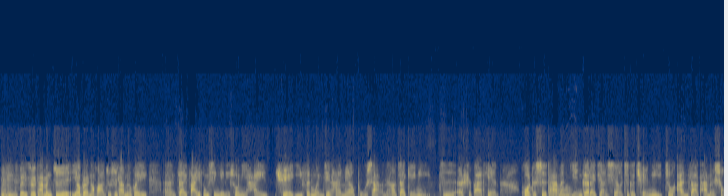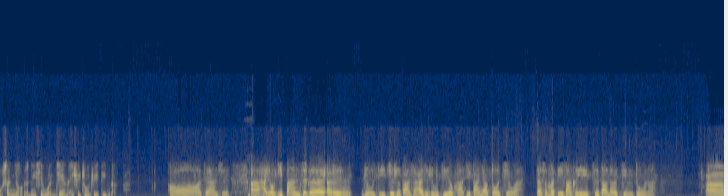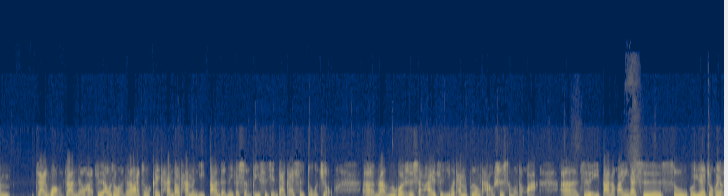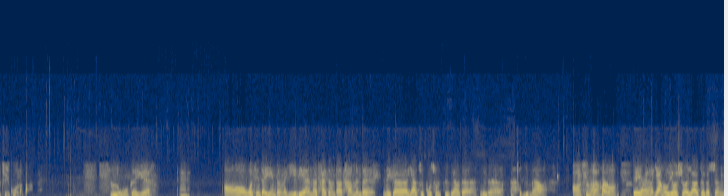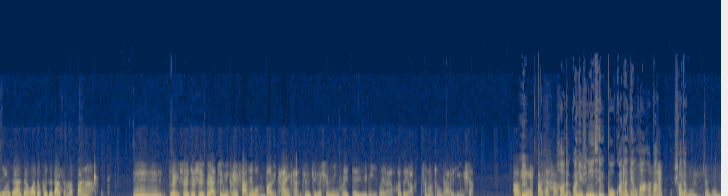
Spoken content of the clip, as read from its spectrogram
嗯，对，所以他们就是要不然的话，就是他们会呃再发一封信给你说你还缺一份文件还没有补上，然后再给你至二十八天，或者是他们哦严格来讲是有这个权利，就按照他们手上有的那些文件来去做决定的。哦，这样子，呃，还有一般这个呃入籍就是帮小孩子入籍的话，一般要多久啊？在什么地方可以知道那个进度呢？嗯，在网站的话，就是欧洲网站的话，就可以看到他们一般的那个审批时间大概是多久。啊、那如果是小孩子，因为他们不用考试什么的话，啊、这一般的话应该是四五个月就会有结果了吧？四五个月。嗯。哦，我现在已经等了一年了，才等到他们的那个要去补充资料的那个 email。哦，是吗？然后哦对呀、然后又说要这个声明，这样子我都不知道怎么办。嗯嗯，对，所以就是对啊，这你可以发给我们，帮你看一看，就是这个声明会对于你未来会不会有什么重大的影响？OK，、好的，好的。好的，关女士，您先不挂断电话，好吧？稍等。嗯哼，嗯哼。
